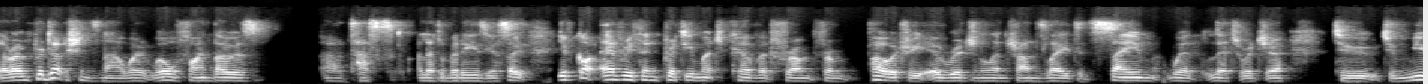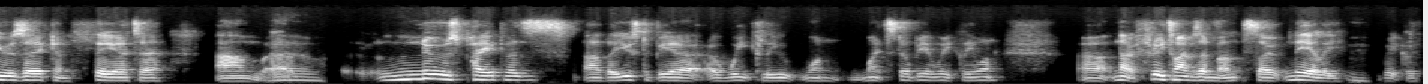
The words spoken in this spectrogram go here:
their own productions now. we will find those uh, tasks a little bit easier. So you've got everything pretty much covered from from poetry, original and translated. Same with literature to to music and theatre. Um, uh, wow. uh, newspapers. Uh, there used to be a, a, weekly one, might still be a weekly one. Uh, no, three times a month, so nearly mm. weekly.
